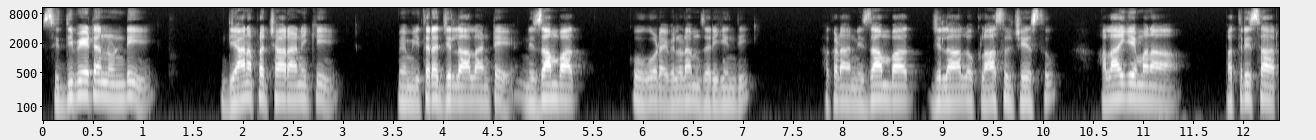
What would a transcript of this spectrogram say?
సిద్దిపేట నుండి ధ్యాన ప్రచారానికి మేము ఇతర జిల్లాలంటే నిజామాబాద్కు కూడా వెళ్ళడం జరిగింది. అక్కడ నిజామాబాద్ జిల్లాలో క్లాసులు చేస్తూ అలాగే మన పత్రి సార్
